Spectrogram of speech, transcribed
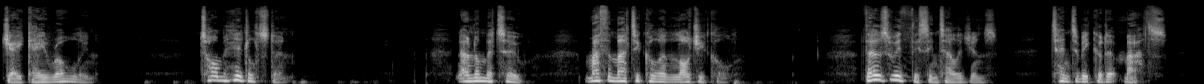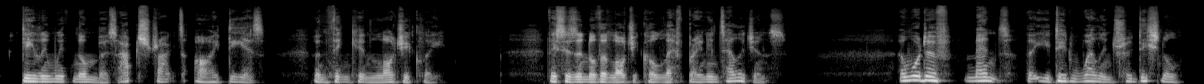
J.K. Rowling, Tom Hiddleston. Now, number two, mathematical and logical. Those with this intelligence tend to be good at maths, dealing with numbers, abstract ideas, and thinking logically. This is another logical left brain intelligence, and would have meant that you did well in traditional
